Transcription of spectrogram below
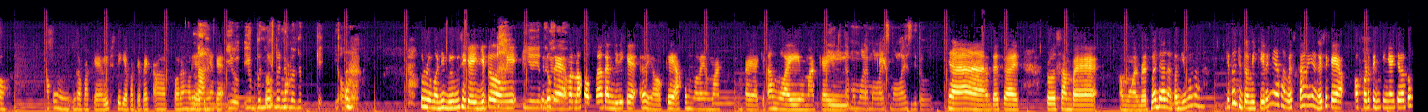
oh, aku nggak pakai lipstick ya, pakai make up. Orang ngeliatinnya kayak, you you bener bener banget kayak ya allah lu udah mandi belum sih kayak gitu loh, Mi. iya iya itu kayak menohok kan jadi kayak oh ya oke aku mulai memakai kayak kita mulai memakai Iya, kita mau mulai moles moles gitu. Ya that's right. Terus sampai omongan berat badan atau gimana. Kita juga mikirin ya sampai sekarang ya nggak sih? Kayak overthinkingnya kita tuh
